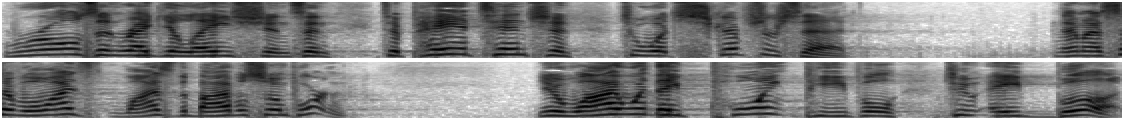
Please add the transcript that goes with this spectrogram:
rules and regulations and to pay attention to what Scripture said. And I said, well, why is, why is the Bible so important? You know, why would they point people to a book?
